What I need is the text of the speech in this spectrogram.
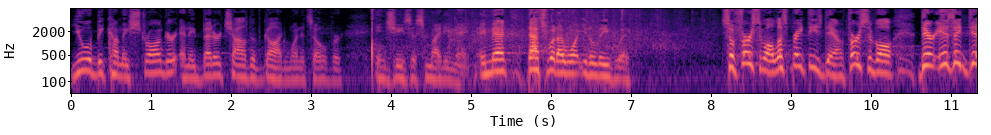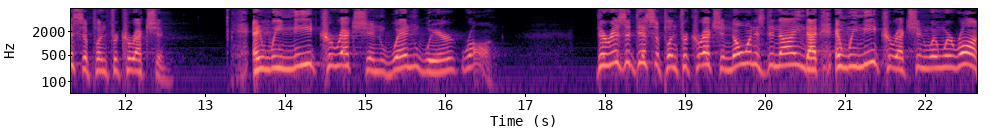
you will become a stronger and a better child of God when it's over in Jesus' mighty name. Amen. That's what I want you to leave with. So, first of all, let's break these down. First of all, there is a discipline for correction. And we need correction when we're wrong. There is a discipline for correction. No one is denying that. And we need correction when we're wrong.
